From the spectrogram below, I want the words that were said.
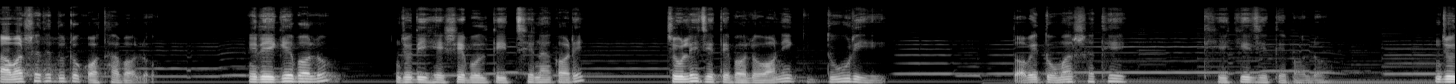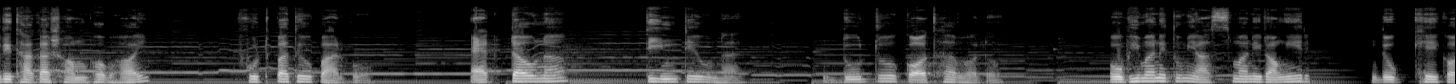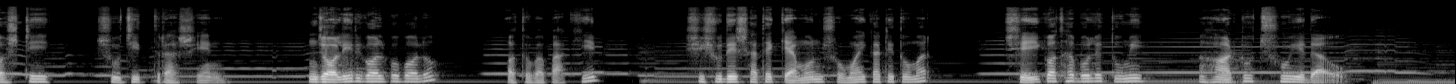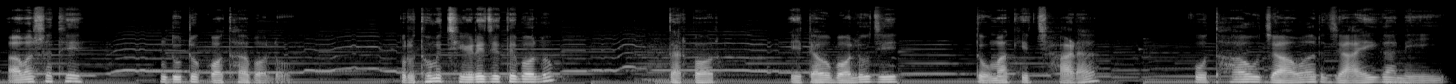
আমার সাথে দুটো কথা বলো। রেগে বলো, যদি হেসে বলতে ইচ্ছে না করে, চলে যেতে বলো অনেক দূরে। তবে তোমার সাথে থেকে যেতে বলো। যদি থাকা সম্ভব হয়, ফুটপাতেও পারব। একটাও না, তিনটেও না, দুটো কথা বলো। অভিমানে তুমি আসমানি রঙের দুঃখে কষ্টে সুচিত্রা সেন। জলের গল্প বলো অথবা পাখির? শিশুদের সাথে কেমন সময় কাটে তোমার? সেই কথা বলে তুমি হাঁটু ছুঁয়ে দাও। আমার সাথে দুটো কথা বলো। প্রথমে ছেড়ে যেতে বলো। তারপর এটাও বলো যে তোমাকে ছাড়া কোথাও যাওয়ার জায়গা নেই।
